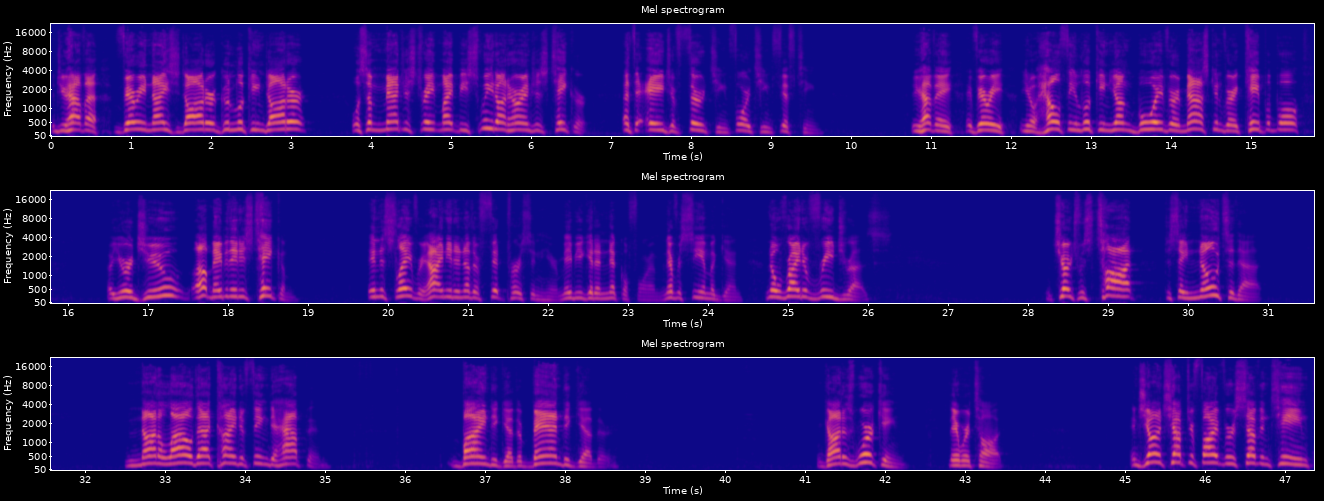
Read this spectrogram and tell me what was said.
Did you have a very nice daughter, good looking daughter? Well, some magistrate might be sweet on her and just take her at the age of 13, 14, 15. You have a, a very you know, healthy looking young boy, very masculine, very capable. Or you're a Jew. Oh, maybe they just take him into slavery. Ah, I need another fit person here. Maybe you get a nickel for him. Never see him again. No right of redress. The church was taught to say no to that not allow that kind of thing to happen. Bind together, band together. God is working, they were taught. In John chapter 5, verse 17,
